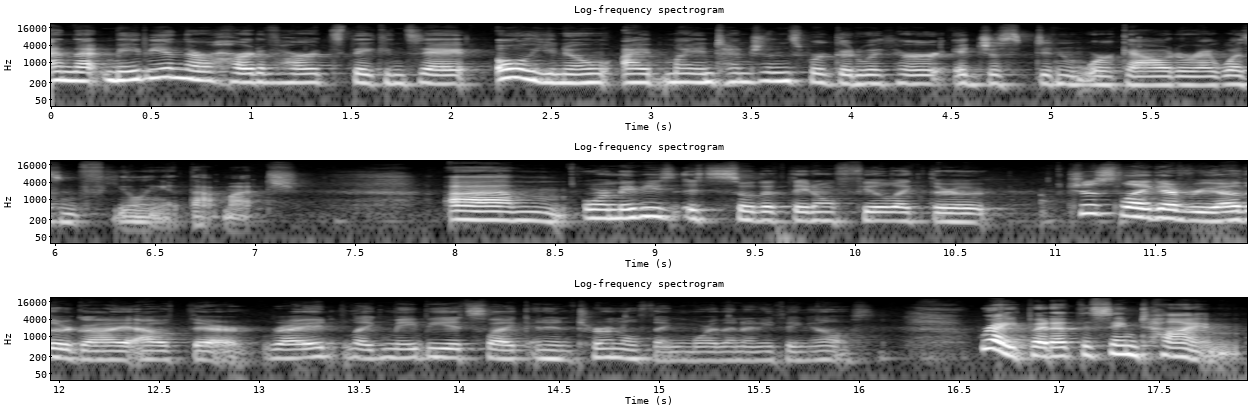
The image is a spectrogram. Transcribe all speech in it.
And that maybe in their heart of hearts they can say, "Oh, you know, I my intentions were good with her. It just didn't work out or I wasn't feeling it that much." Um, Or maybe it's so that they don't feel like they're just like every other guy out there, right? Like maybe it's like an internal thing more than anything else. Right, but at the same time,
